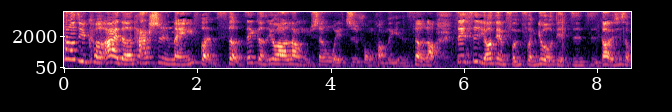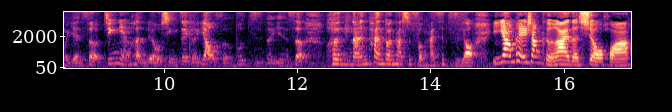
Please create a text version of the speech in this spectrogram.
超级可爱的，它是玫粉色，这个又要让女生为之疯狂的颜色了。这次有点粉粉，又有点紫紫，到底是什么颜色？今年很流行这个要粉不紫的颜色，很难判断它是粉还是紫哦。一样配上可爱的绣花。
